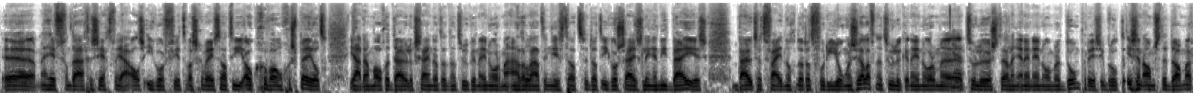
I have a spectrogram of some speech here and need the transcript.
hij heeft vandaag gezegd van ja, als Igor fit was geweest, had hij ook gewoon gespeeld. Ja, dan mogen duidelijk zijn dat het natuurlijk een enorme aderlating is dat, dat Igor Sijsling er niet bij is. Buiten het feit nog dat het voor die jongen zelf natuurlijk een enorme ja. teleurstelling en een enorme domper is. Ik bedoel, het is een Amsterdammer.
